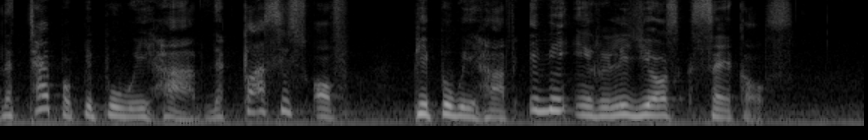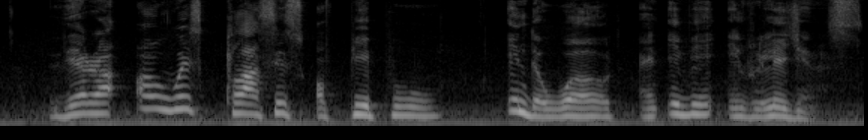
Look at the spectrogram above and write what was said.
the type of people we have the classes of people we have even in religious circles. There are always classes of people in the world and even in religions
